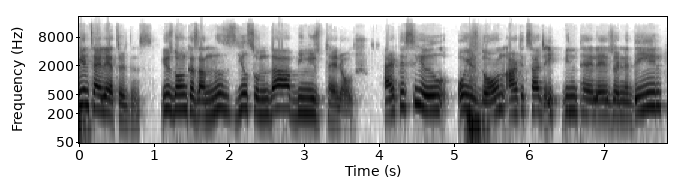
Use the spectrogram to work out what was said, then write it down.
1000 TL yatırdınız. %10 kazandınız, yıl sonunda 1100 TL olur. Ertesi yıl o %10 artık sadece ilk 1000 TL üzerine değil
